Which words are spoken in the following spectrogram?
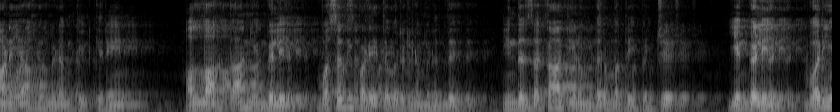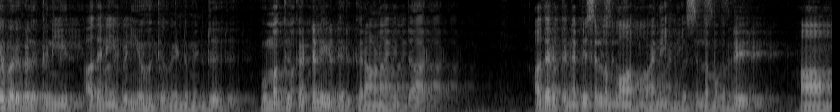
ஆணையாக உம்மிடம் கேட்கிறேன். அல்லாஹ் தான் எங்களில் வசதி படைத்தவர்களிடமிருந்து இந்த ஜக்காத் எனும் தர்மத்தை பெற்று எங்களில் வறியவர்களுக்கு நீர் அதனை விநியோகிக்க வேண்டும் என்று உமக்கு கட்டளையிட்டிருக்கிறானா என்றார். அதற்கு நபி அலிஹி வசல்லம் அவர்கள் ஆம்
